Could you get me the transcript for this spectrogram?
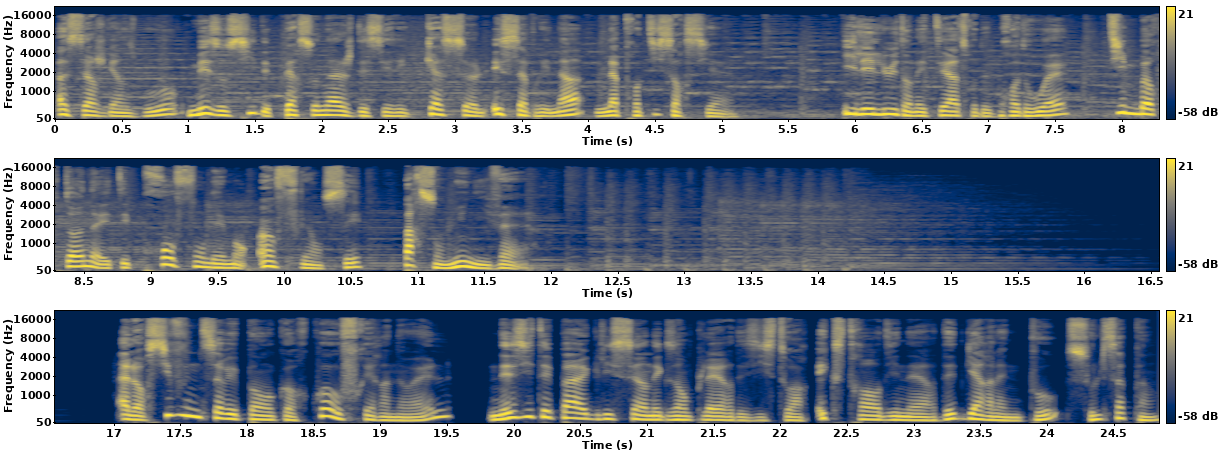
à Serge Gainsbourg, mais aussi des personnages des séries Castle et Sabrina, l'apprentie sorcière. Il est lu dans les théâtres de Broadway. Tim Burton a été profondément influencé par son univers. Alors si vous ne savez pas encore quoi offrir à Noël, N'hésitez pas à glisser un exemplaire des histoires extraordinaires d'Edgar Allan Poe sous le sapin.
